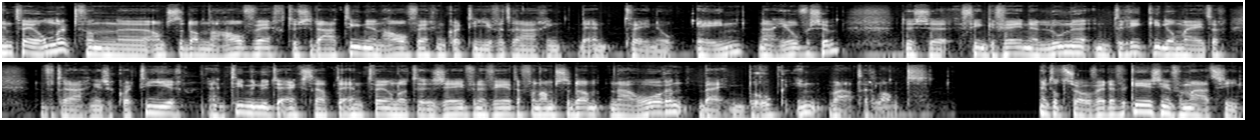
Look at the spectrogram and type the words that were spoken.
N200 van uh, Amsterdam naar Halfweg. Tussen de A10 en Halfweg een kwartier vertraging. De N201 naar Hilversum. Tussen uh, Vinkenveen en Loenen 3 kilometer. De vertraging is een kwartier. En 10 minuten extra op de N247 van Amsterdam naar Horen. Bij Broek in Waterland. En tot zover de verkeersinformatie.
